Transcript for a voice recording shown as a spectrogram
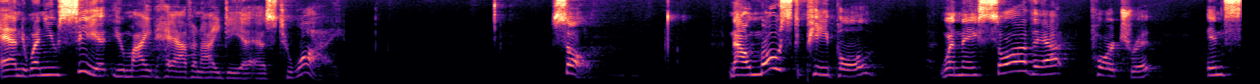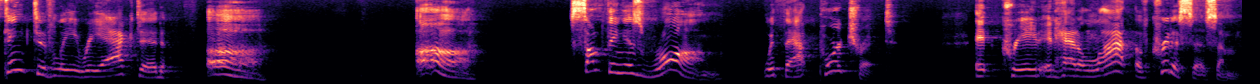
And when you see it, you might have an idea as to why. So, now most people, when they saw that portrait, instinctively reacted, ugh, ugh, something is wrong with that portrait. It created it had a lot of criticism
